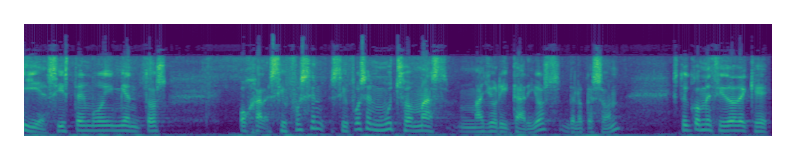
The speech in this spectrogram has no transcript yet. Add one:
Y existen movimientos, ojalá, si fuesen, si fuesen mucho más mayoritarios de lo que son, estoy convencido de que,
